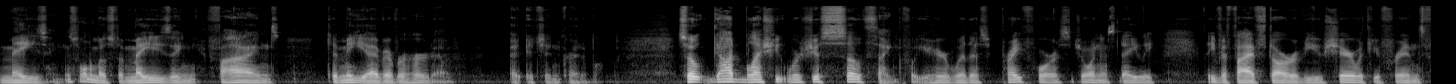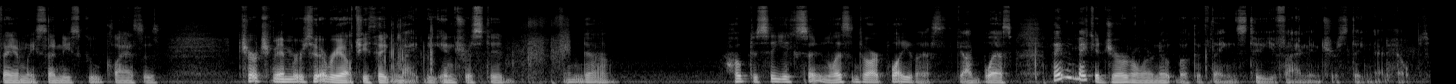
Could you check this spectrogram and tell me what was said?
amazing. It's one of the most amazing finds to me I've ever heard of. It's incredible. So God bless you. We're just so thankful you're here with us. Pray for us. Join us daily. Leave a five star review. Share with your friends, family, Sunday school classes, church members, whoever else you think might be interested. And uh, hope to see you soon. Listen to our playlist. God bless. Maybe make a journal or notebook of things too you find interesting. That helps.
